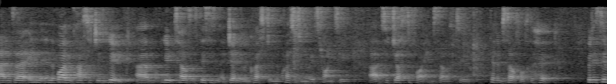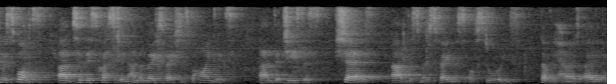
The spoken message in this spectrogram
And uh, in, in the Bible passage in Luke, um, Luke tells us this isn't a genuine question. The questioner is trying to, uh, to justify himself, to get himself off the hook. But it's in response um, to this question and the motivations behind it um, that Jesus shares um, this most famous of stories that we heard earlier.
